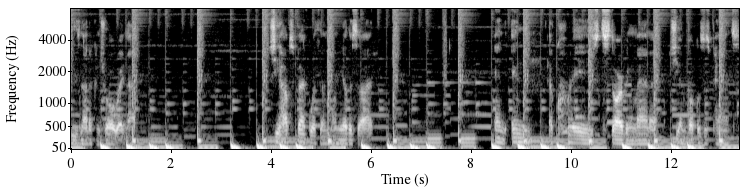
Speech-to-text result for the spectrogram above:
he's not in control right now. She hops back with him on the other side. And in a crazed, starving manner, she unbuckles his pants,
